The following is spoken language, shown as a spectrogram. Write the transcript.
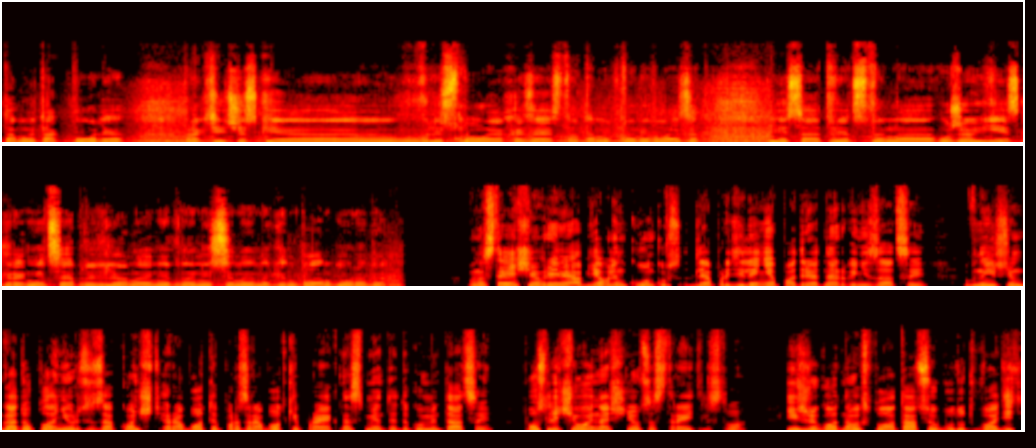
Там и так поле, практически э, в лесное хозяйство там никто не влазит. И, соответственно, уже есть границы определенные, они нанесены на генплан города. В настоящее время объявлен конкурс для определения подрядной организации. В нынешнем году планируется закончить работы по разработке проектно-сметной документации, после чего и начнется строительство. Ежегодно в эксплуатацию будут вводить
